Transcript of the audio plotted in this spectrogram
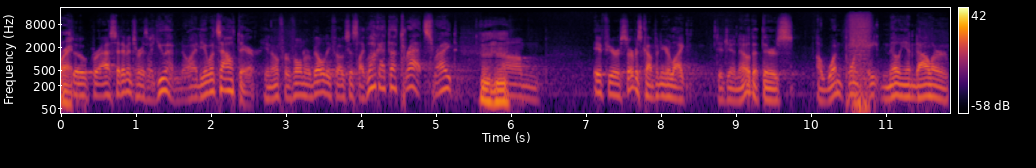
Right. So for asset inventory, it's like you have no idea what's out there. You know, for vulnerability folks, it's like look at the threats, right? Mm-hmm. Um, if you're a service company, you're like, did you know that there's a 1.8 million dollar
